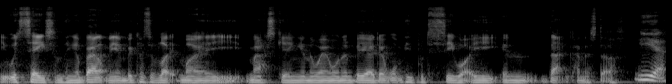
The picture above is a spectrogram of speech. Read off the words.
it would say something about me. And because of like my masking and the way I want to be I don't want people to see what I eat and that kind of stuff. Yeah,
